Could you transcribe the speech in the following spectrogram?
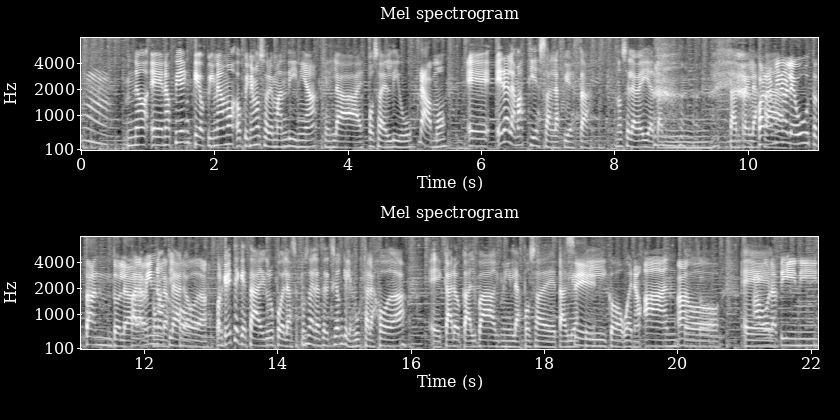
Mm, No, eh, nos piden que opinamos, opinemos sobre Mandinia, que es la esposa del Dibu. la amo. Eh, era la más tiesa en la fiesta. No se la veía tan, tan relajada. Para mí no le gusta tanto la Para mí no, la claro. joda. Porque viste que está el grupo de las esposas de la selección que les gusta la joda. Eh, Caro Calvagni, la esposa de Tagliafico. Bueno, Anto. Anto. eh, Ahora Tini.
